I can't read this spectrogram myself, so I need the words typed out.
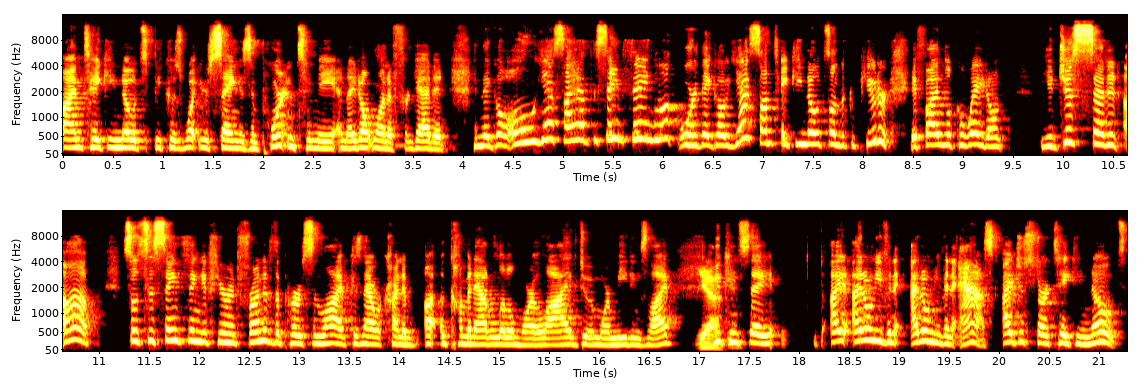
I'm taking notes because what you're saying is important to me and I don't want to forget it. And they go, Oh, yes, I have the same thing. Look, or they go, Yes, I'm taking notes on the computer. If I look away, don't you just set it up. So it's the same thing if you're in front of the person live, because now we're kind of uh, coming out a little more live, doing more meetings live. Yeah. You can say, I, I don't even I don't even ask. I just start taking notes.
